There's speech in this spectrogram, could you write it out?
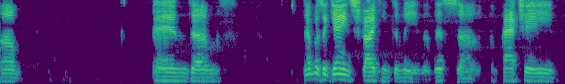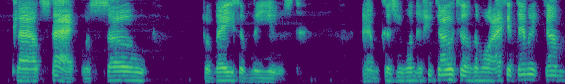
Um, and um, that was again striking to me that this uh, Apache cloud stack was so pervasively used. And because you want, if you go to the more academic, um,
